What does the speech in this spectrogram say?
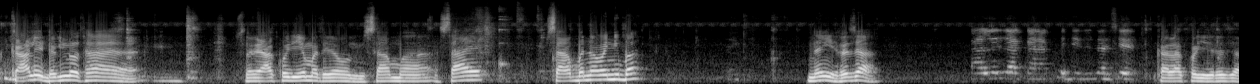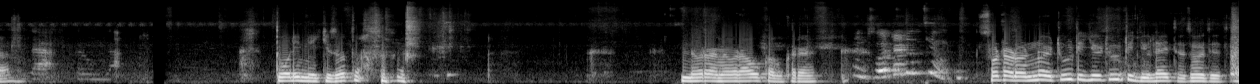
જ કાલ જ ઢગલો થાય. સર આખો દી એમાં જ રહેવાનું. શામાં સાય શા બનાવવાની બા? નહીં રજા. કાલે કાલ આખો દી રજા છે કાલ આખો દી રજા જા કરુંગા તોડી મેકી જોતો નવરા નવરા આવું કામ કરે. સોટાડો નો તૂટી ગયું તૂટી ગયું લાઈ તો જોઈ દેતો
